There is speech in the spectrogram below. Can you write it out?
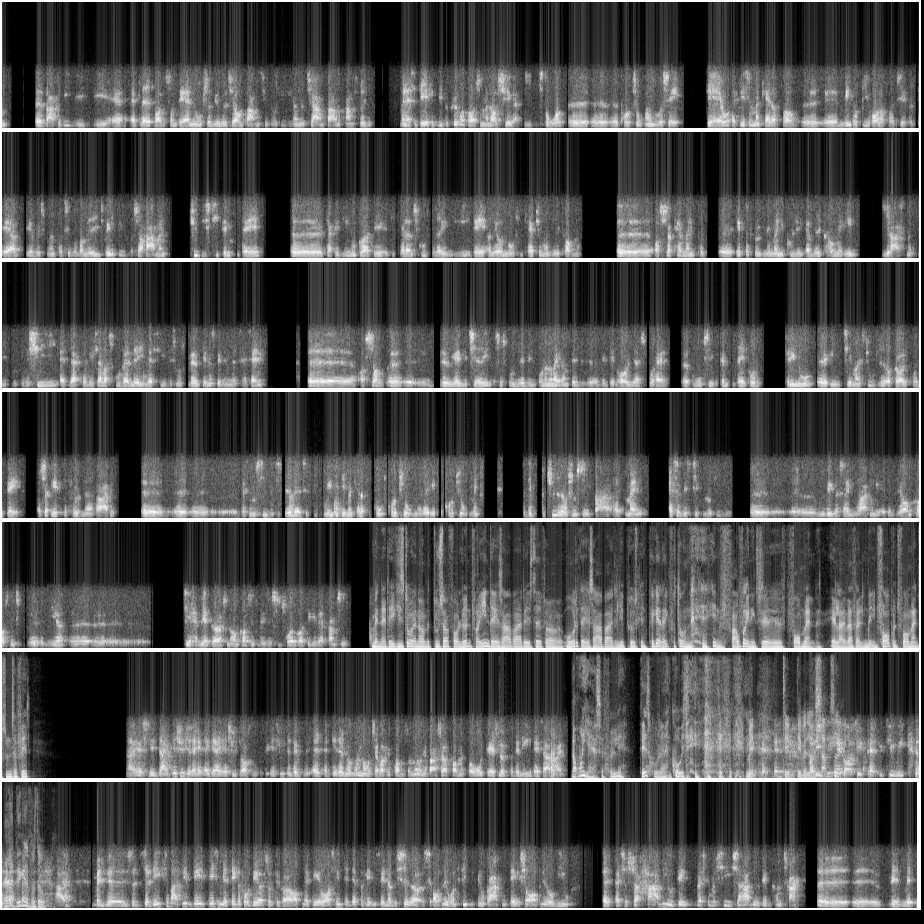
øh, bare fordi vi, vi er, er glade for det, som det er nu, så er vi jo nødt til at omfavne teknologien og nødt til at omfavne fremskridtet. Men altså det, jeg kan blive bekymret for, som man også ser i store øh, øh, produktioner i USA, det er jo, at det, som man kalder for øh, øh, mindre biroller, for eksempel, det er, det er, hvis man for eksempel var med i en spilfilm, og så har man typisk 10-15 dage, øh, der kan de nu gøre det, at de kalder en skuespiller ind i en dag og lave en motion capture med vedkommende. Øh, og så kan man på, øh, efterfølgende manipulere vedkommende ind i resten af filmen. Det vil sige, at jeg kan, hvis jeg var skulle være med i, lad os sige, hvis hun skulle lave en genopstilling med Titanic, Øh, og så øh, øh, blev jeg inviteret ind, og så skulle jeg under normale omstændigheder, vil den rolle, jeg skulle have, øh, bruge cirka 15 dage på det, kan de nu øh, invitere mig i studiet og gøre det på en dag, og så efterfølgende rette, øh, øh, øh hvad skal man sige, til stedværelse i det, man kalder for postproduktionen eller efterproduktionen. Ikke? Så det betyder jo sådan set bare, at man, altså hvis teknologien øh, øh, udvikler sig i en retning af, at den bliver omkostnings øh, mere øh, øh, til at have mere at gøre sådan omkostningsmæssigt, så tror jeg godt, det kan være fremtiden. Men er det ikke historien om, at du så får løn for en dags arbejde i stedet for otte dages arbejde lige pludselig? Det kan jeg da ikke forstå, en, en fagforeningsformand, eller i hvert fald en forbundsformand, synes er fedt. Nej, jeg, nej, det synes jeg da heller ikke. Jeg synes også, jeg synes, at, det, at det der er noget, man må tage højde på, så må man jo bare sørge for, at man får otte dages løn for den ene dags arbejde. Nå ja, selvfølgelig. Det skulle da en god idé. Men det, det er vel også samtidig... Det kan jeg godt se et perspektiv i. ja, det kan jeg forstå. Ej, men øh, så, så det er ikke så meget, det, det, det som jeg tænker på, det er, som det gør op med, det er jo også hele den der fornemmelse, når vi sidder og oplever en film i biografen i dag, så oplever vi jo, øh, altså så har vi jo den, hvad skal man sige, så har vi jo den kontrakt øh, øh, med, med,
